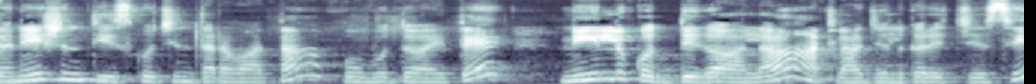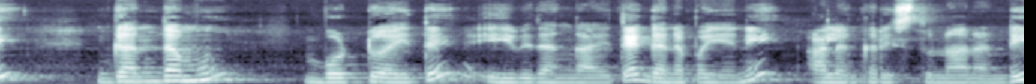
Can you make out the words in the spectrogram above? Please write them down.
గణేష్ని తీసుకొచ్చిన తర్వాత పువ్వుతో అయితే నీళ్ళు కొద్దిగా అలా అట్లా జలకరిచ్చేసి గంధము బొట్టు అయితే ఈ విధంగా అయితే గణపయ్యని అలంకరిస్తున్నానండి.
